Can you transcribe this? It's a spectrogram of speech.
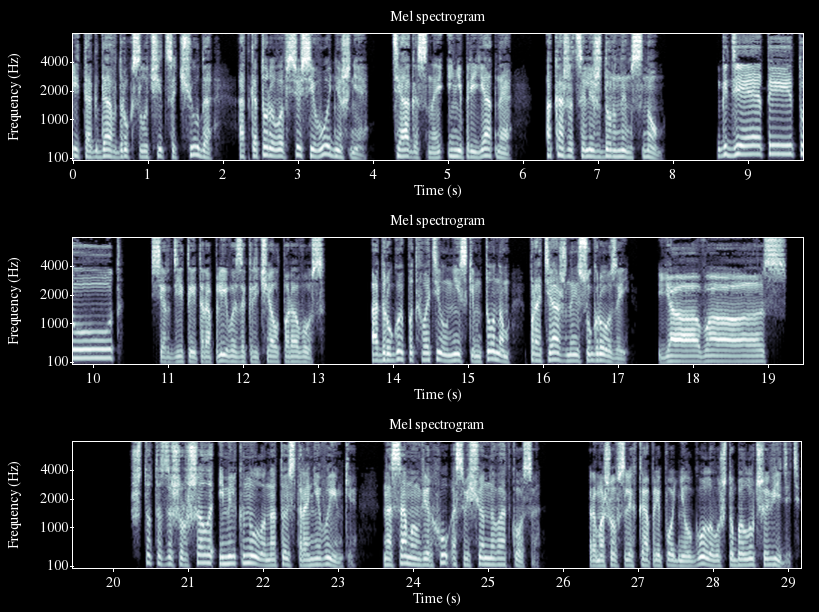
И тогда вдруг случится чудо, от которого все сегодняшнее, тягостное и неприятное, окажется лишь дурным сном. «Где ты тут?» — сердито и торопливо закричал паровоз. А другой подхватил низким тоном, протяжные с угрозой. «Я вас...» Что-то зашуршало и мелькнуло на той стороне выемки на самом верху освещенного откоса. Ромашов слегка приподнял голову, чтобы лучше видеть.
